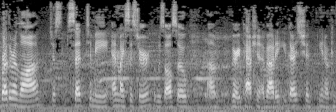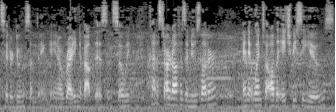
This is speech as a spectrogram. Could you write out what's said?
brother-in-law just said to me and my sister, who was also um, very passionate about it, you guys should, you know, consider doing something, you know, writing about this. And so we kind of started off as a newsletter, and it went to all the HBCUs.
